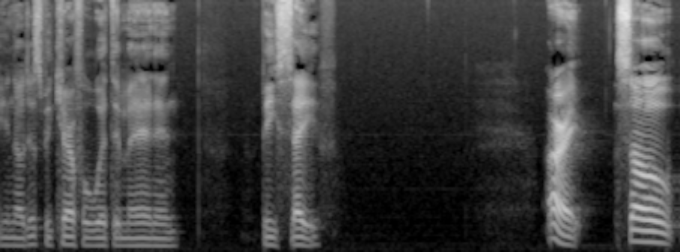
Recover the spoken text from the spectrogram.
you know, just be careful with it, man, and be safe. All right, so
